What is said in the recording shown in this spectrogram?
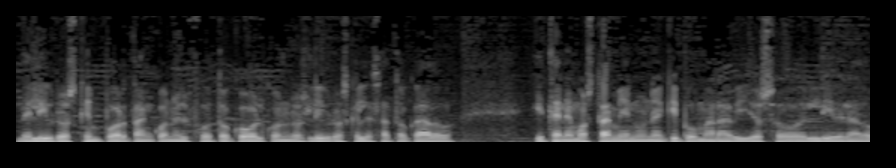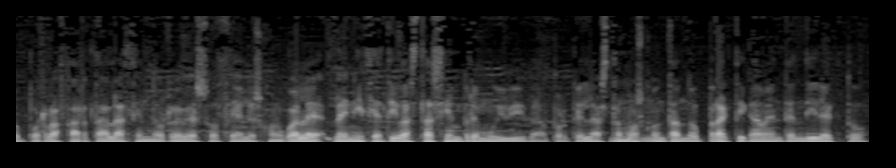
de libros que importan con el fotocall, con los libros que les ha tocado. Y tenemos también un equipo maravilloso liderado por Rafa Artal haciendo redes sociales, con lo cual la- la iniciativa está siempre muy viva, porque la estamos contando prácticamente en directo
